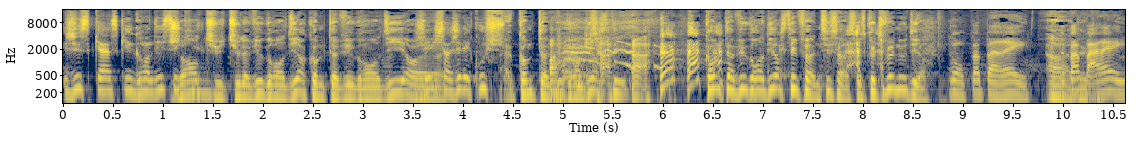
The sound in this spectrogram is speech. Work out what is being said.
jusqu'à ce qu'il grandisse. Genre, tu, tu l'as vu grandir comme tu as vu grandir. euh, J'ai changé les couches. comme tu as t'as vu grandir Stéphane, c'est ça, c'est ce que tu veux nous dire. Bon, pas pareil. Ah, c'est pas pareil.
